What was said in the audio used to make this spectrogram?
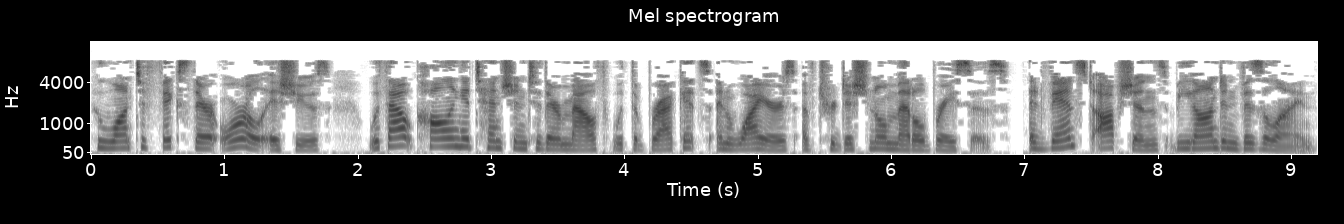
who want to fix their oral issues without calling attention to their mouth with the brackets and wires of traditional metal braces. Advanced options beyond Invisalign.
